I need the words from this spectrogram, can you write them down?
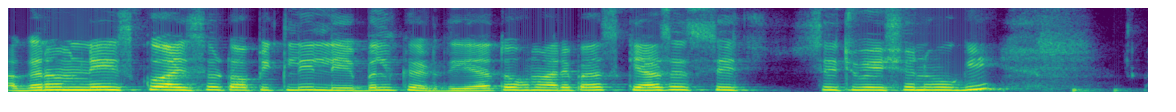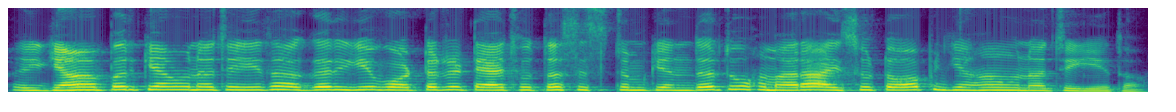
अगर हमने इसको आइसोटॉपिकली लेबल कर दिया तो हमारे पास क्या सिचुएशन होगी? यहाँ पर क्या होना चाहिए था? अगर ये वाटर अटैच होता सिस्टम के अंदर तो हमारा आइसोटॉप यहाँ होना चाहिए था।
